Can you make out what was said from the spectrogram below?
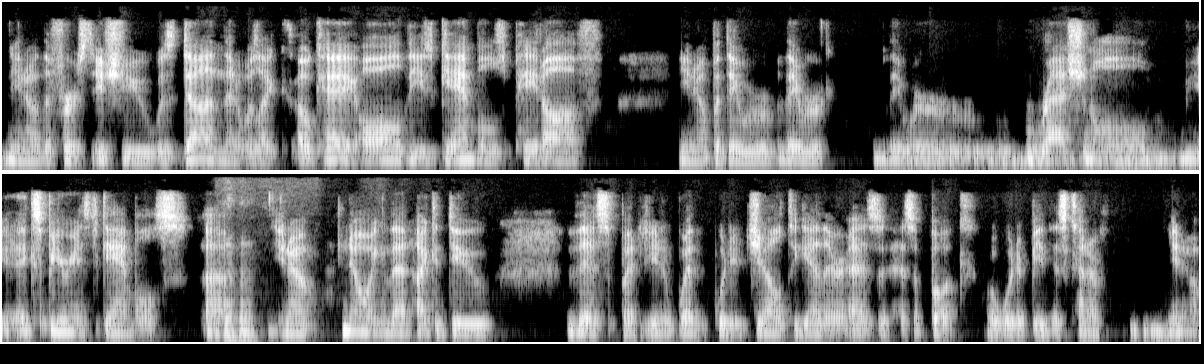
you know the first issue was done that it was like okay all these gambles paid off you know but they were they were they were rational experienced gambles uh, mm-hmm. you know knowing that i could do this but you know would, would it gel together as as a book? Or would it be this kind of you know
